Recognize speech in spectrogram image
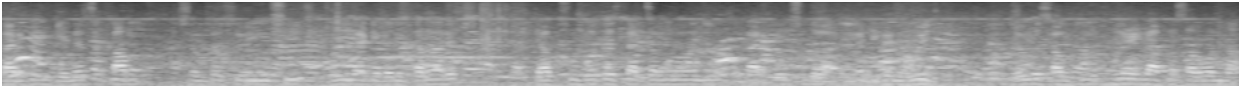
कार्यक्रम घेण्याचं काम शंकर सूर्यवंशी हे या ठिकाणी करणार आहेत. त्यासोबतच त्याचा मनोरंजन कार्यक्रमसुद्धा या ठिकाणी होईल. एवढं सांगतो पुन्हा एकदा आपल्या सर्वांना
